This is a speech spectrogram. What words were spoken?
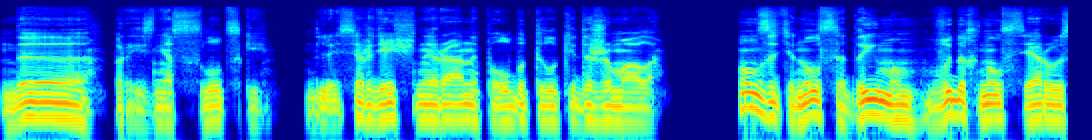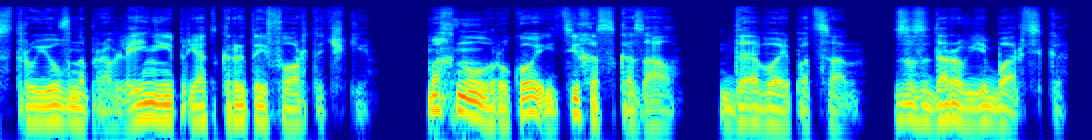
«Да», — произнес Слуцкий, — «для сердечной раны полбутылки даже мало». Он затянулся дымом, выдохнул серую струю в направлении приоткрытой форточки. Махнул рукой и тихо сказал «Давай, пацан, за здоровье Барсика,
